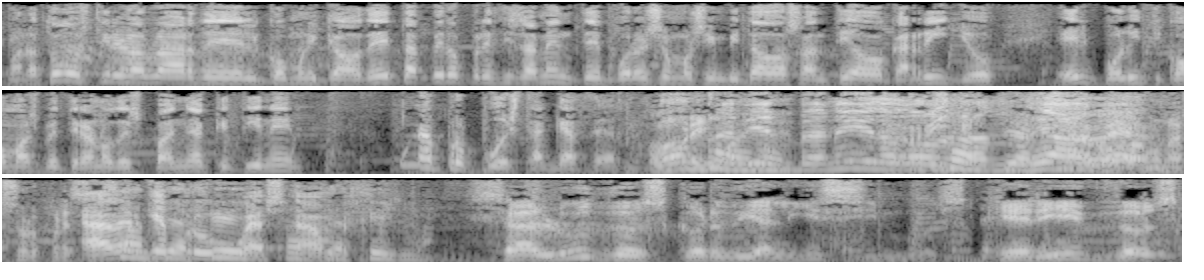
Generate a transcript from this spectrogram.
Bueno, todos quieren hablar del comunicado de ETA, pero precisamente por eso hemos invitado a Santiago Carrillo, el político más veterano de España, que tiene una propuesta que hacer. Hombre, bienvenido, don A Santiago. ver, una sorpresa. A ver qué propuesta. hombre. Saludos cordialísimos, queridos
